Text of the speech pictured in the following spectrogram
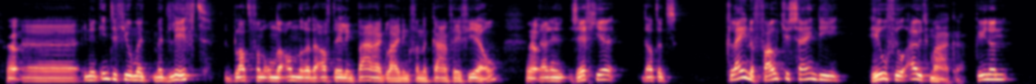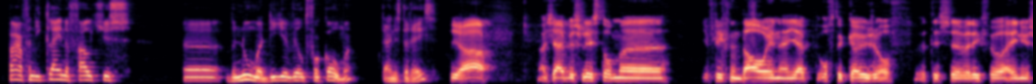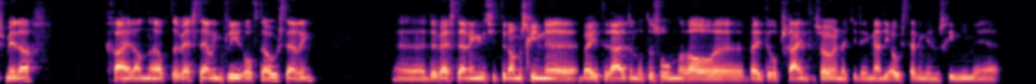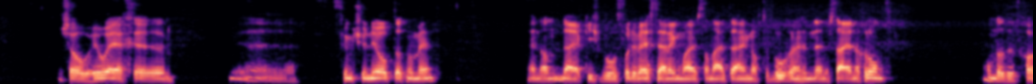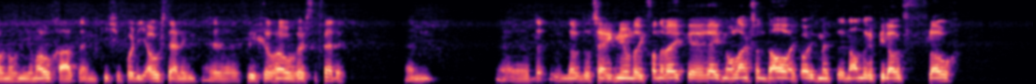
Ja. Uh, in een interview met, met Lift, het blad van onder andere de afdeling paragliding van de KNVVL. Ja. Daarin zeg je dat het kleine foutjes zijn die heel veel uitmaken. Kun je een paar van die kleine foutjes benoemen die je wilt voorkomen? tijdens de race? Ja, als jij beslist om. Je vliegt een dal in en je hebt of de keuze of het is, uh, weet ik veel, 1 uur s middags. Ga je dan uh, op de weststelling vliegen of de ooststelling? de weststelling ziet er dan misschien beter uit omdat de zon er al beter op schijnt of zo. En dat je denkt, nou die ooststelling is misschien niet meer zo heel erg functioneel op dat moment. En dan nou ja, kies je bijvoorbeeld voor de weststelling, maar is dan uiteindelijk nog te vroeg en, en, dan sta je aan de grond. Omdat het gewoon nog niet omhoog gaat. En kies je voor die ooststelling, uh, vlieg je gewoon rustig verder. En uh, dat, dat, zeg ik nu omdat ik van de week uh, reed nog langs een dal. Ik ooit met een andere piloot vloog.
